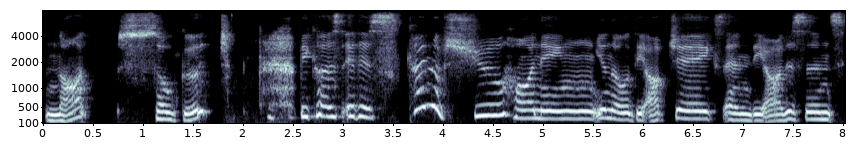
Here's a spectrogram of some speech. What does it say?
not so good because it is kind of shoehorning, you know, the objects and the artisans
